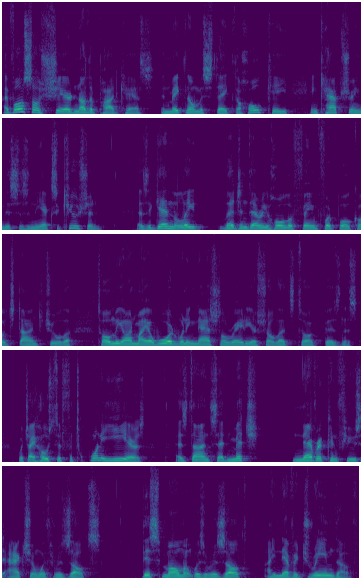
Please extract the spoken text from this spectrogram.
I've also shared in other podcasts, and make no mistake, the whole key in capturing this is in the execution. As again, the late legendary Hall of Fame football coach Don Shula told me on my award winning national radio show, Let's Talk Business, which I hosted for 20 years, as Don said, Mitch, never confuse action with results. This moment was a result I never dreamed of.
